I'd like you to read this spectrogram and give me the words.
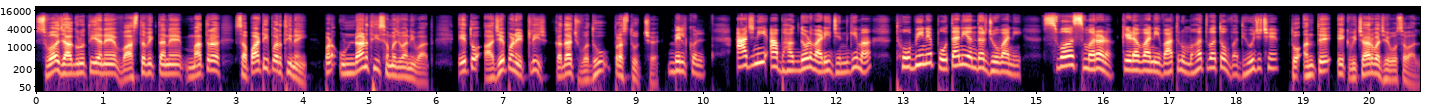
સ્વજાગૃતિ અને વાસ્તવિકતાને માત્ર સપાટી પરથી નહીં પણ ઊંડાણથી સમજવાની વાત. એ તો આજે પણ એટલી જ કદાચ વધુ પ્રસ્તુત છે. બિલકુલ. આજની આ ભાગદોડવાળી જિંદગીમાં થોબીને પોતાની અંદર જોવાની સ્વસ્મરણ કેળવવાની વાતનું મહત્વ તો વધ્યું જ છે. તો અંતે એક વિચારવા જેવો સવાલ.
